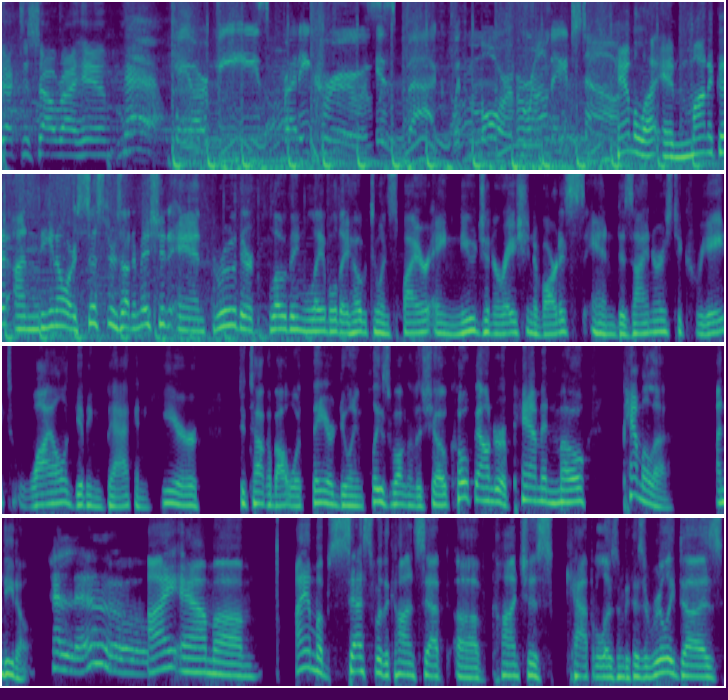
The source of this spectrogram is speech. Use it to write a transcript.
Check this out right here. Now. KRBE's Freddie Cruz is back with more of Around H Town. Pamela and Monica Andino are sisters on a mission, and through their clothing label, they hope to inspire a new generation of artists and designers to create while giving back. And here to talk about what they are doing, please welcome to the show co founder of Pam and Mo, Pamela Andino. Hello. I am um, I am obsessed with the concept of conscious capitalism because it really does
